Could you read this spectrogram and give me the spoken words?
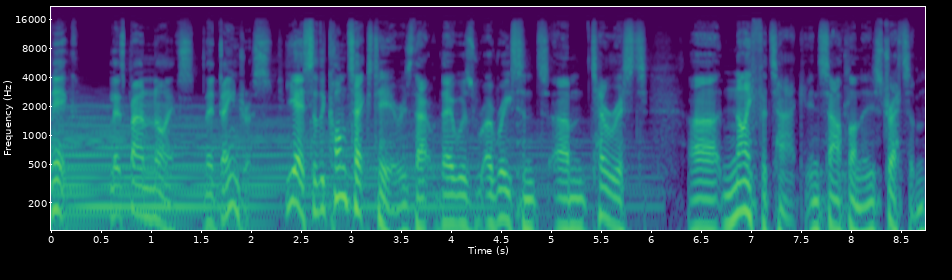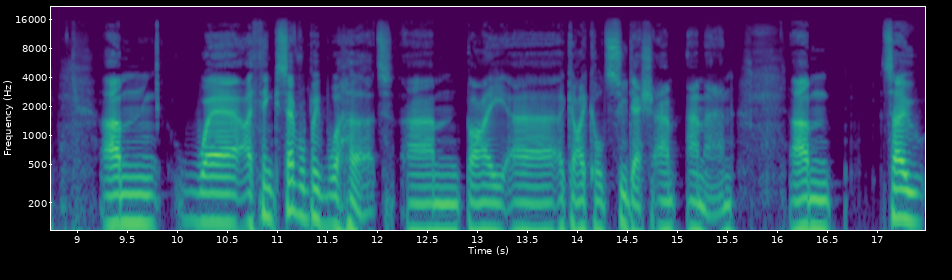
Nick, let's ban knives. They're dangerous. Yeah, so the context here is that there was a recent um, terrorist uh, knife attack in South London, in Streatham, um, where I think several people were hurt um, by uh, a guy called Sudesh Am- Amman. Um, so,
